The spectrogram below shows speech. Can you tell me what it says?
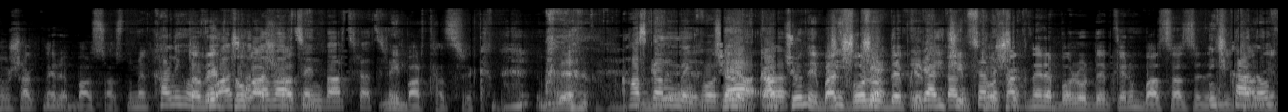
թոշակները բարձրացնում են։ Քանի հոգու աշխատավարձ են բարձրացրել։ Մի բարթացրեք։ Հասկանում ենք, որ դա կապ չունի, բայց բոլոր դեպքերում ինչի թոշակները բոլոր դեպքերում բարձրացել են մի քանի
